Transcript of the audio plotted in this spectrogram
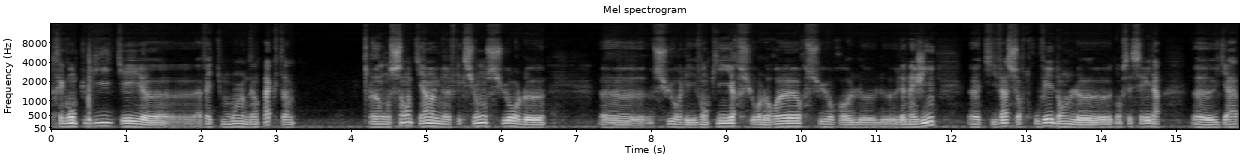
très grand public et avec moins d'impact, on sent qu'il y a une réflexion sur le sur les vampires, sur l'horreur, sur la magie, qui va se retrouver dans, ces séries-là. Il y a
